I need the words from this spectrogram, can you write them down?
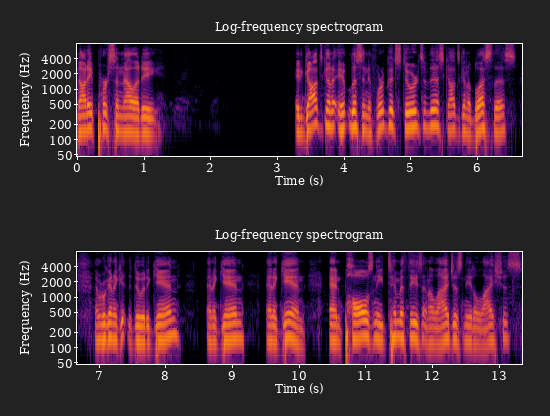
not a personality. And God's going to, listen, if we're good stewards of this, God's going to bless this, and we're going to get to do it again and again and again. And Paul's need Timothy's, and Elijah's need Elisha's.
